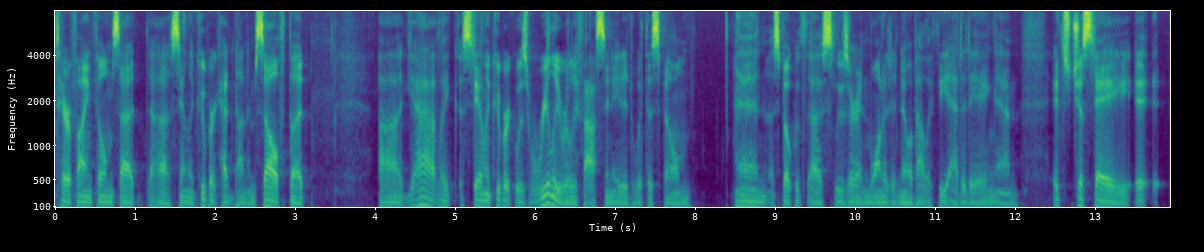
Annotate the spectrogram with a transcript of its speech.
terrifying films that uh, Stanley Kubrick had done himself, but uh, yeah, like Stanley Kubrick was really, really fascinated with this film and spoke with uh, and wanted to know about like the editing and it's just a it,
